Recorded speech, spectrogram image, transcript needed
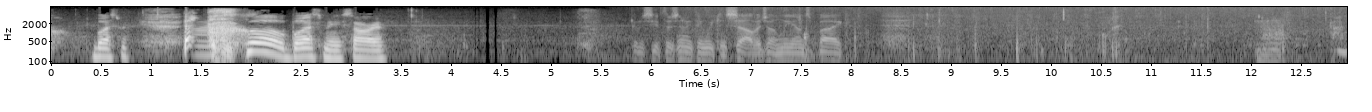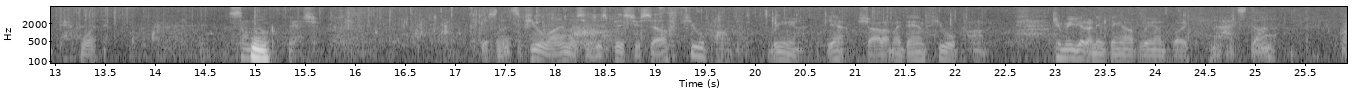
Bless me. oh, bless me. Sorry. Gonna see if there's anything we can salvage on Leon's bike. No. God damn What? Son Hmm. of a bitch. Guessing that's the fuel line, unless you just pissed yourself. Fuel pump. Leon. Yeah, shot out my damn fuel pump. Can we get anything off Leon's bike? Nah, it's done.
